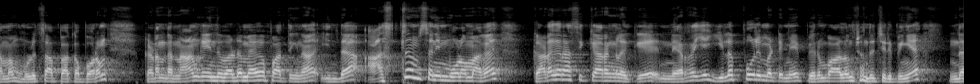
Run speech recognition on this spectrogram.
நம்ம முழுசாக பார்க்க போகிறோம் கடந்த நான்கைந்து வருடமாக பார்த்தீங்கன்னா இந்த அஷ்டம் சனி மூலமாக கடகராசிக்காரங்களுக்கு நிறைய இழப்புகளை மட்டுமே பெரும்பாலும் சந்திச்சிருப்பீங்க. இந்த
